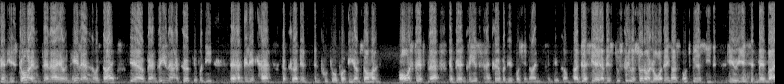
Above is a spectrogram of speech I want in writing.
Men historien, den er jo en helt anden hos dig. Det er, at Bernd Grien har købt det, fordi øh, han ville ikke have, der kørte en, en futtog på om sommeren. Overskriften er, der bliver en gris, han køber det på sin egen kom. Og der siger jeg, hvis du skriver sådan noget lort, det er også undskyld at sige det, det er jo intet med mig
